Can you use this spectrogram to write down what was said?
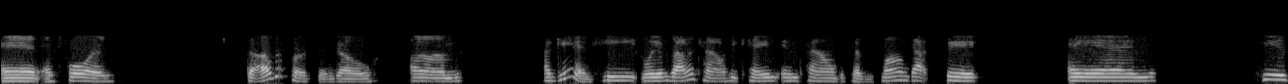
and as far as the other person go, um, again, he lives out of town. He came in town because his mom got sick, and he is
